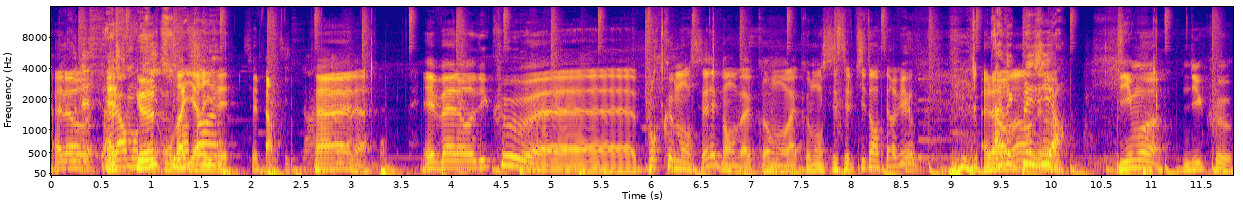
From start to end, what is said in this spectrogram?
Alors, Alors, Est-ce mon que kid, on tu va y arriver hein C'est parti. voilà. Et ben alors du coup, euh, pour commencer, ben, on, va, on va commencer cette petite interview. Alors, Avec Arnaud, plaisir. Dis-moi, du coup.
